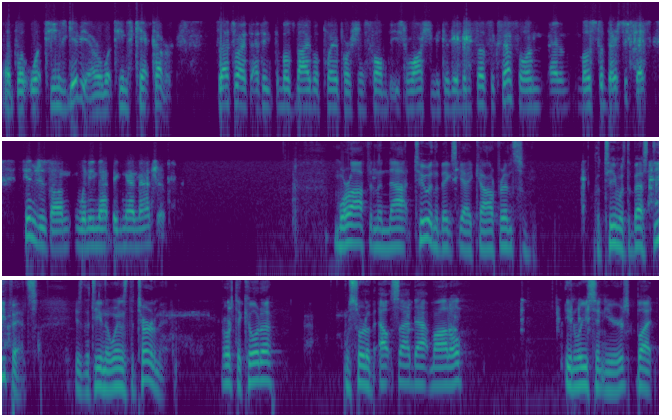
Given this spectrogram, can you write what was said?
of what, what teams give you or what teams can't cover. So that's why I, th- I think the most valuable player portion has fallen to Eastern Washington because they've been so successful, and, and most of their success hinges on winning that big man matchup. More often than not, too, in the Big Sky Conference, the team with the best defense is the team that wins the tournament. North Dakota was sort of outside that model in recent years, but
